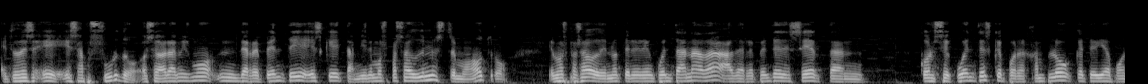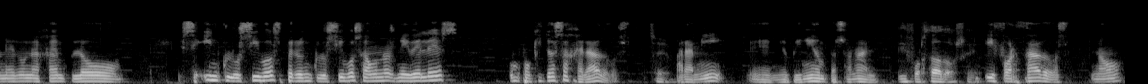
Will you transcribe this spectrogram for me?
Entonces eh, es absurdo. O sea, ahora mismo mm, de repente es que también hemos pasado de un extremo a otro. Hemos pasado de no tener en cuenta nada a de repente de ser tan consecuentes que, por ejemplo, que te voy a poner un ejemplo inclusivos, pero inclusivos a unos niveles un poquito exagerados. Para mí, eh, mi opinión personal. Y forzados, sí. Y forzados, ¿no?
